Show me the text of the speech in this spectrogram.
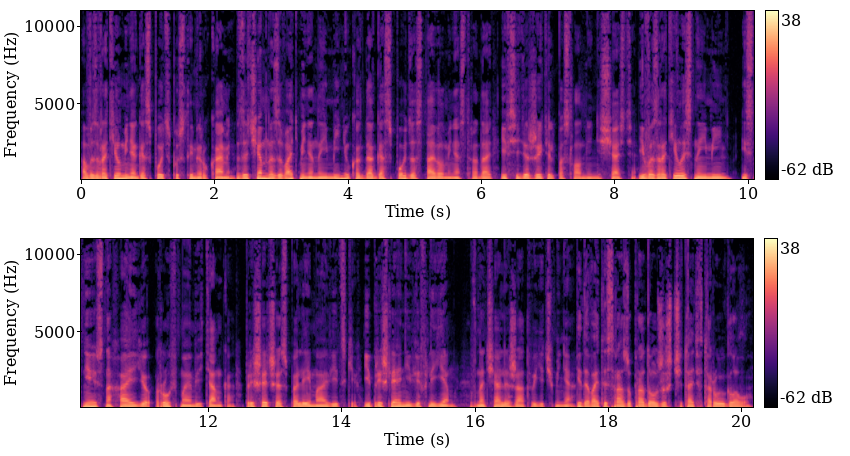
а возвратил меня Господь с пустыми руками. Зачем называть меня наименью, когда Господь заставил меня страдать, и Вседержитель послал мне несчастье? И возвратилась наиминь, и с нею сноха ее Руфь Моавитянка, пришедшая с полей Моавицких. И пришли они в Вифлеем, в начале жатвы ячменя. И давай ты сразу продолжишь читать вторую главу.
